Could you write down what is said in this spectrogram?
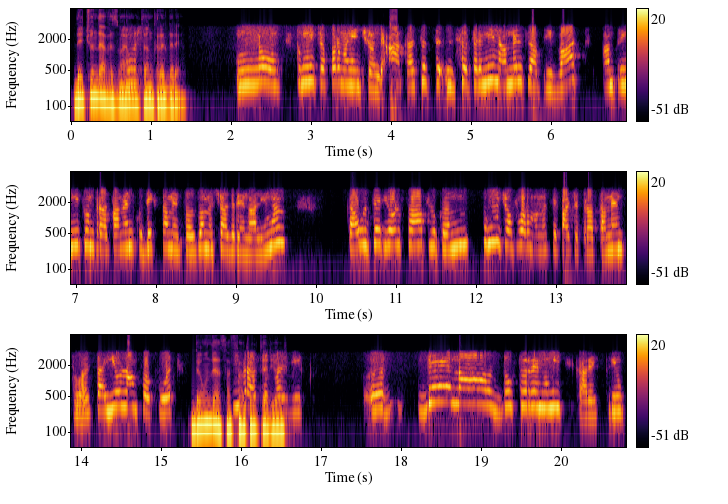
Deci unde aveți mai nu multă încredere? Nu, sub nicio formă niciunde. A, ca să, să termin, am mers la privat, am primit un tratament cu dexametazonă și adrenalină, ca ulterior să aflu că nu, sub nicio formă nu se face tratamentul ăsta. Eu l-am făcut. De unde ați aflat vreau ulterior? Să vă zic, uh, de la doctori renumiți care scriu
